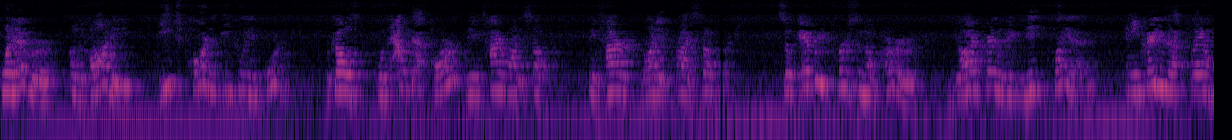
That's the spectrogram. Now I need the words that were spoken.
whatever of the body, each part is equally important. Because without that part, the entire body suffers. The entire body of Christ suffers. So every person on earth, God created a unique plan, and He created that plan on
